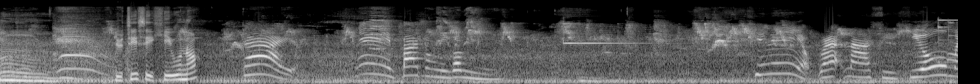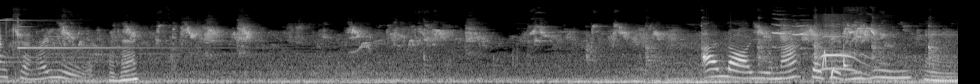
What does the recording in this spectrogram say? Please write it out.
อืม อยู่ที่สีคิ้วเนาะ ได้ นี่ป้ายตรงนี้ก็มี ที่นี่แวะนาสีคิ้วมันเขียนไว้อยู่ อือฮึอร่อยอยู่นะแต่ติดนิดนึงอืม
